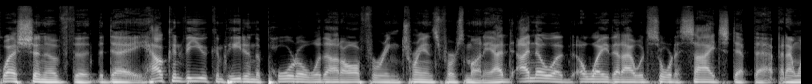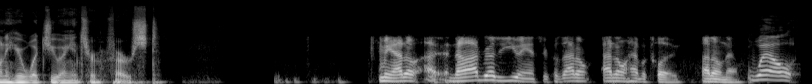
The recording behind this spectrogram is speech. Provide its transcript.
question of the, the day. How can VU compete in the portal without offering transfers money? I, I know a, a way that I would sort of sidestep that, but I want to hear what you answer first. I mean, I don't. I, no, I'd rather you answer because I don't. I don't have a clue. I don't know. Well,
